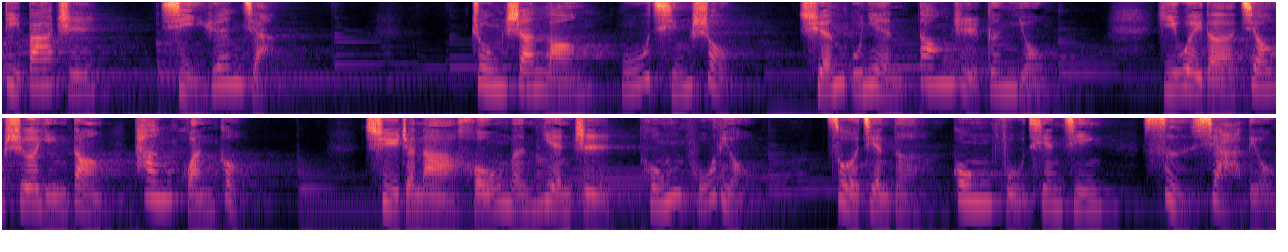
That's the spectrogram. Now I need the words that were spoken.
第八支，喜冤家。中山狼无情兽，全不念当日根由。一味的骄奢淫荡贪还购，去着那侯门燕至同蒲柳，作践的功夫千金。四下流，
